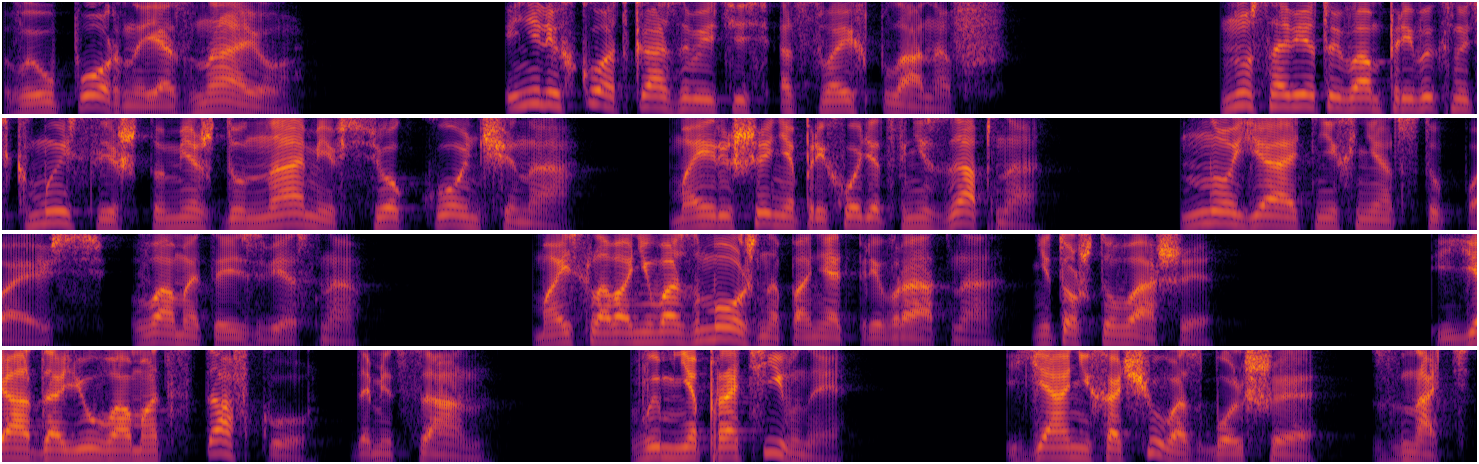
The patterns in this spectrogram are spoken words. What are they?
Вы упорны, я знаю. И нелегко отказываетесь от своих планов. Но советую вам привыкнуть к мысли, что между нами все кончено. Мои решения приходят внезапно, но я от них не отступаюсь. Вам это известно. Мои слова невозможно понять превратно, не то что ваши». «Я даю вам отставку, Домициан. Вы мне противны. Я не хочу вас больше знать».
